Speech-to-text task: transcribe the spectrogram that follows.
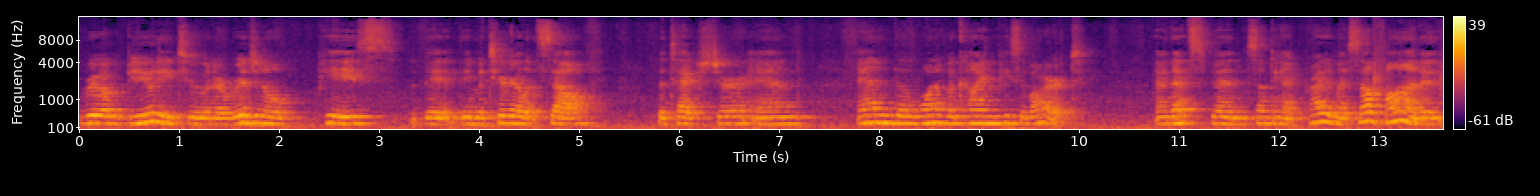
real beauty to an original piece, the the material itself, the texture, and and the one of a kind piece of art. And that's been something I prided myself on. It,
